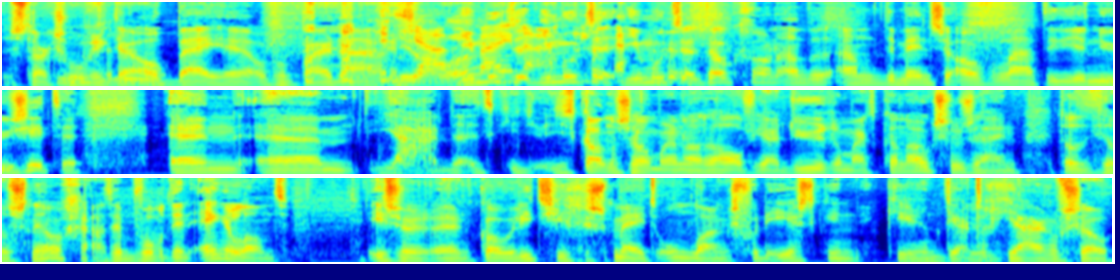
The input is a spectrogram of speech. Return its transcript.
straks hoor ik daar doen. ook bij, hè, over een paar dagen. Ja, die, bijna. moeten, die, moeten, die moeten het ook gewoon aan de, aan de mensen overlaten die er nu zitten. En ehm, ja, het, het kan zomaar een half jaar duren... maar het kan ook zo zijn dat het heel snel gaat. Hè. Bijvoorbeeld in Engeland is er een coalitie gesmeed onlangs... voor de eerste keer- in 30 jaar of zo...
